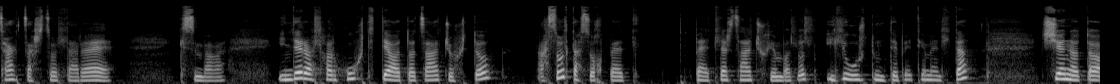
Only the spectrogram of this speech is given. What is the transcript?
цаг зарцуулаарай гэсэн байгаа. Энэ дээр болохоор хүүхдтэй одоо зааж өгтөө асуулт асуух байдал байдлаар зааж өгөх юм бол илүү үр дүнтэй байдаг юм байна л да. Жишээ нь одоо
